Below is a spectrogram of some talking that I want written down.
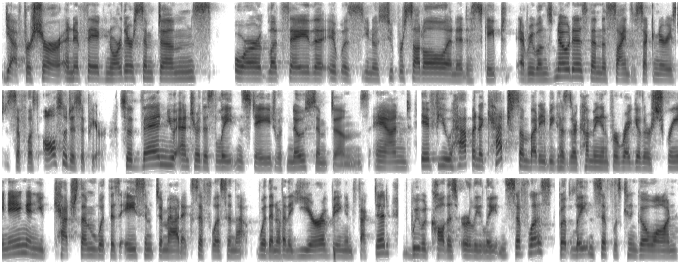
Yeah, for sure. And if they ignore their symptoms, or let's say that it was you know super subtle and it escaped everyone's notice then the signs of secondary syphilis also disappear. So then you enter this latent stage with no symptoms. And if you happen to catch somebody because they're coming in for regular screening and you catch them with this asymptomatic syphilis in that within a, a year of being infected we would call this early latent syphilis. But latent syphilis can go on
